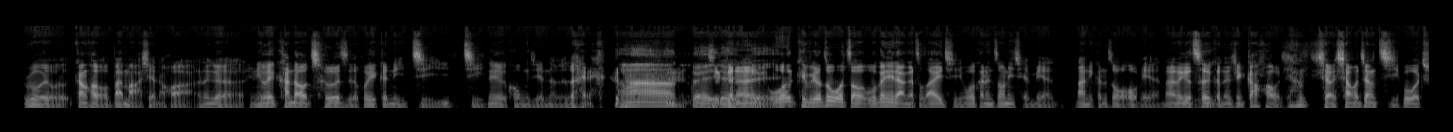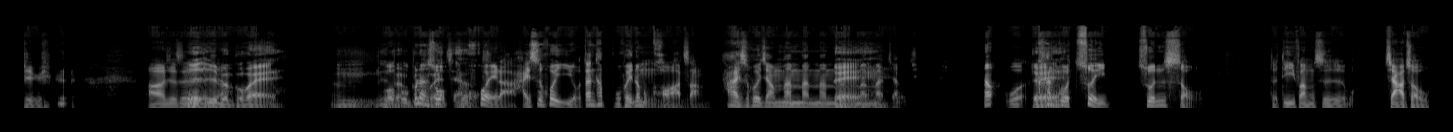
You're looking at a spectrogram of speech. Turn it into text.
如果有刚好有斑马线的话，那个你会看到车子会跟你挤挤那个空间，对不对？啊，对，对，对，可能我，比如说我走，我跟你两个走在一起，我可能走你前面，那你可能走我后面，那那个车可能就刚好这样想、嗯、想要这样挤过去。啊，就是日本不会，嗯，我我不能说不会啦，还是会有，但它不会那么夸张，嗯、它还是会这样慢慢慢慢慢慢这样。那我看过最遵守的地方是加州。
